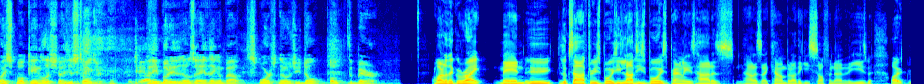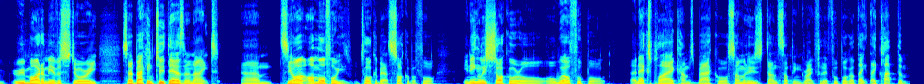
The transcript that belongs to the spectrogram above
I- I spoke English. I just told you. But you have- Anybody that knows anything about sports knows you don't poke the bear. One of the great men who looks after his boys. He loves his boys. Apparently, as hard as hard as they come, but I think he's softened over the years. But I, it reminded me of a story. So back in 2008, um, see, I, I'm all for you talk about soccer before in English soccer or, or world football. An ex-player comes back, or someone who's done something great for their football club. They they clap them,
